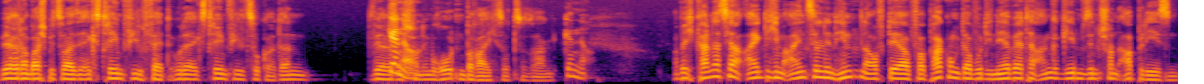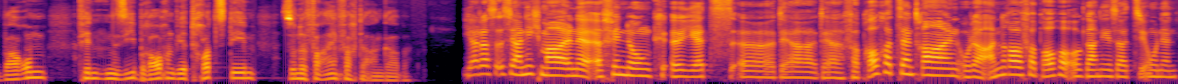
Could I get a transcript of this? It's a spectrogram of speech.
wäre dann beispielsweise extrem viel Fett oder extrem viel Zucker. Dann wäre genau. das schon im roten Bereich sozusagen. Genau. Aber ich kann das ja eigentlich im Einzelnen hinten auf der Verpackung, da wo die Nährwerte angegeben sind, schon ablesen. Warum finden Sie, brauchen wir trotzdem so eine vereinfachte Angabe? Ja, das ist ja nicht mal eine Erfindung äh, jetzt äh, der, der Verbraucherzentralen oder anderer Verbraucherorganisationen,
